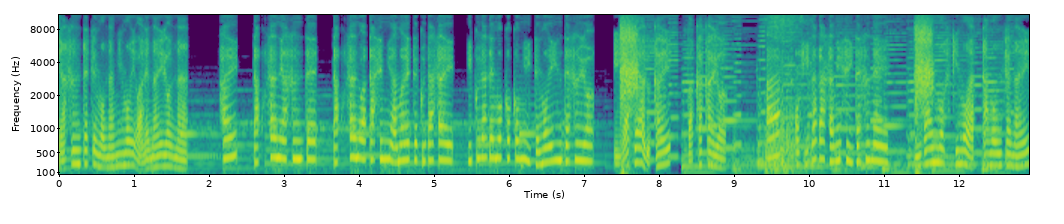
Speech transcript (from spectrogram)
休んでても何も言われないよな。はい、たくさん休んで、たくさん私に甘えてください。いくらでもここにいてもいいんですよ。言い訳あるかい？バカかよ。ああ、お膝が寂しいですね油断も隙もあったもんじゃない？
